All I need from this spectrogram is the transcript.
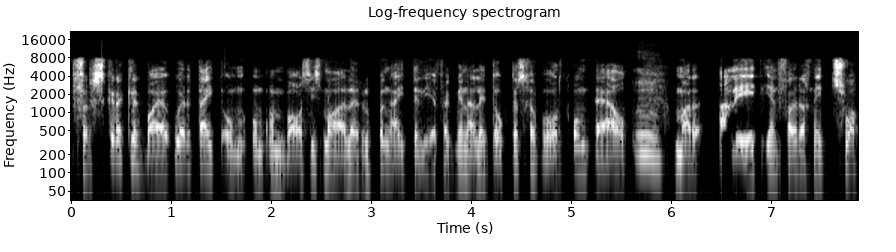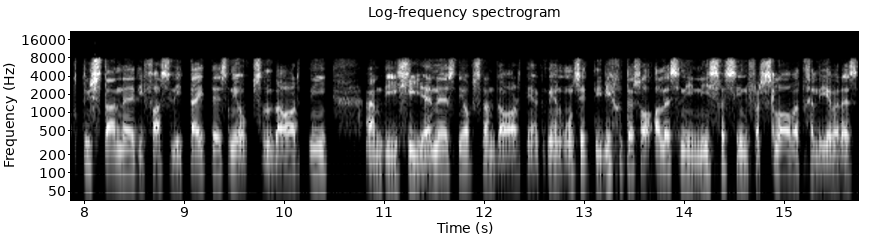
verskriklik baie oortyd om om om basies maar hulle roeping uit te leef. Ek meen hulle het dokters geword om te help, mm. maar hulle het eenvoudig net swak toestande, die fasiliteite is nie op standaard nie, ehm um, die higiëne is nie op standaard nie. Ek meen ons het hierdie goeters al alles in die nuus gesien verslae wat gelewer is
